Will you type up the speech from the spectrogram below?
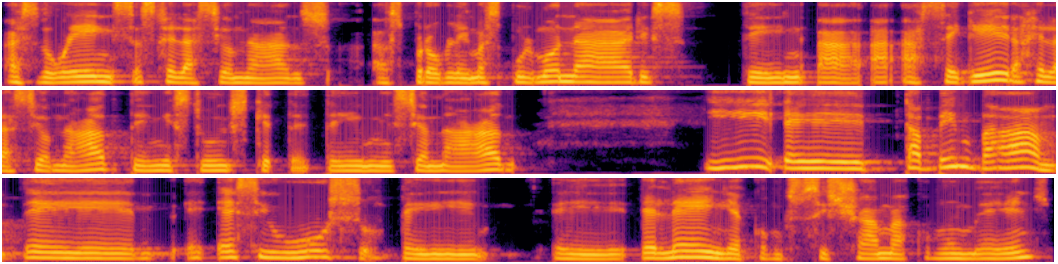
as doenças relacionadas aos problemas pulmonares, tem a, a, a cegueira relacionada, tem estudos que têm mencionado. E é, também vai é, esse uso de, de lenha, como se chama comumente,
